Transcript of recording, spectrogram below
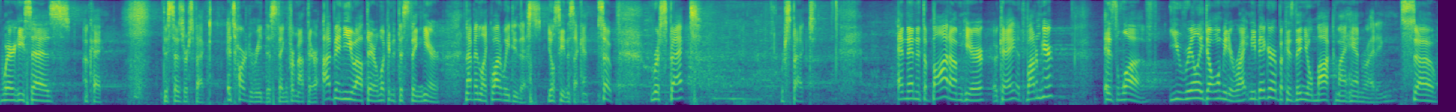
where he says, okay, this says respect. It's hard to read this thing from out there. I've been you out there looking at this thing here, and I've been like, why do we do this? You'll see in a second. So, respect, respect. And then at the bottom here, okay, at the bottom here is love. You really don't want me to write any bigger because then you'll mock my handwriting. So,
